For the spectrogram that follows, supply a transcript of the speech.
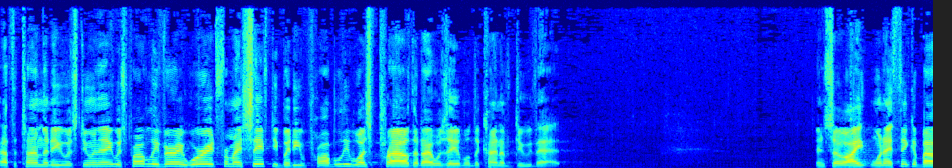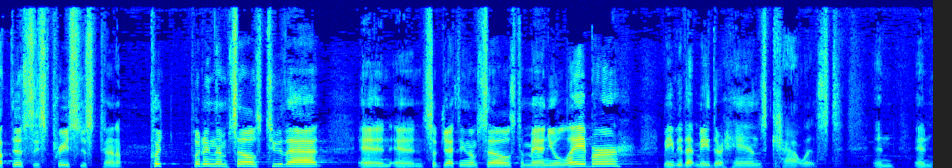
at the time that he was doing that, he was probably very worried for my safety, but he probably was proud that I was able to kind of do that. And so I, when I think about this, these priests just kind of put, putting themselves to that and, and subjecting themselves to manual labor, maybe that made their hands calloused and, and,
